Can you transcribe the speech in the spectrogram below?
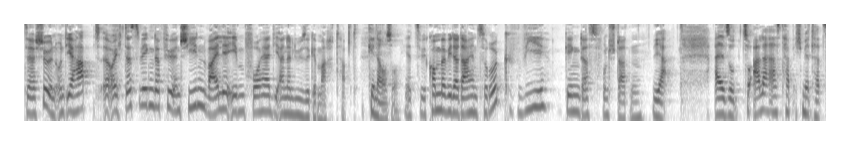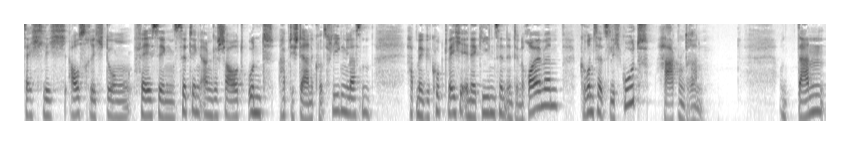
Sehr schön. Und ihr habt äh, euch deswegen dafür entschieden, weil ihr eben vorher die Analyse gemacht habt. Genauso. Jetzt kommen wir wieder dahin zurück. Wie ging das vonstatten? Ja, also zuallererst habe ich mir tatsächlich Ausrichtung, Facing, Sitting angeschaut und habe die Sterne kurz fliegen lassen habe mir geguckt, welche Energien sind in den Räumen. Grundsätzlich gut, Haken dran. Und dann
